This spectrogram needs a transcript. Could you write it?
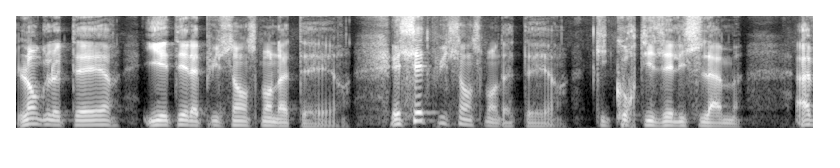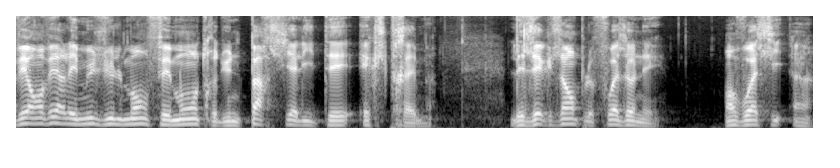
l'Angleterre y était la puissance mandataire. Et cette puissance mandataire, qui courtisait l'islam, avait envers les musulmans fait montre d'une partialité extrême. Les exemples foisonnaient. En voici un.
